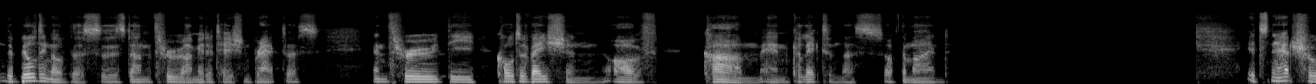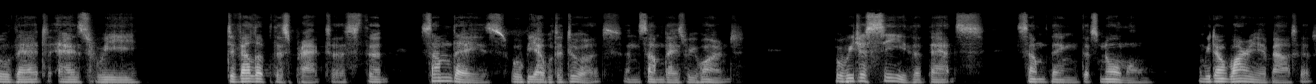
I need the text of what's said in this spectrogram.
the building of this is done through our meditation practice and through the cultivation of calm and collectedness of the mind. It's natural that as we develop this practice that some days we'll be able to do it and some days we won't. But we just see that that's something that's normal and we don't worry about it.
